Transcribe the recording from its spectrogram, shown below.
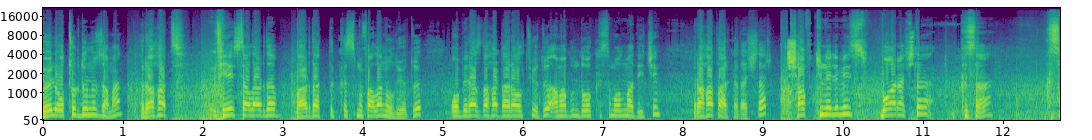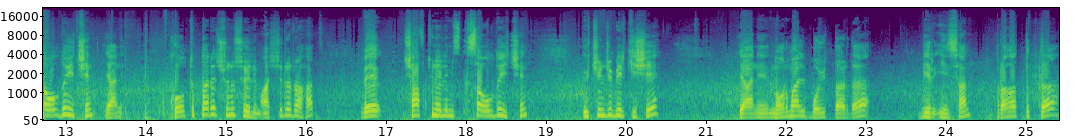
Böyle oturduğunuz zaman rahat. Fiesta'larda bardaklık kısmı falan oluyordu. O biraz daha daraltıyordu ama bunda o kısım olmadığı için rahat arkadaşlar. Şaft tünelimiz bu araçta kısa. Kısa olduğu için yani koltukları şunu söyleyeyim aşırı rahat ve şaft tünelimiz kısa olduğu için üçüncü bir kişi yani normal boyutlarda bir insan rahatlıkla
